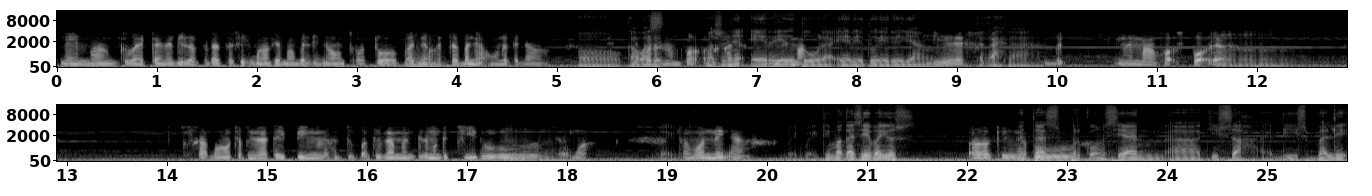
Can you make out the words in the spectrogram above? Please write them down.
Memang kebaikannya bila kita tersimang sembang balik dengan orang tua-tua banyak Hmm. kata banyak orang dah kenal. Oh, kawasan pada nampak Maksudnya area memang- tu lah Area tu area yang Yes. cerah lah Be- Memang hotspot lah. Hmm. Sama macam penjara Taiping lah tu waktu zaman zaman kecil tu Hmm. sama Baik, sama Nick lah. baik, baik. Terima kasih Pak Yus Okey Atas apa perkongsian uh, kisah di sebalik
